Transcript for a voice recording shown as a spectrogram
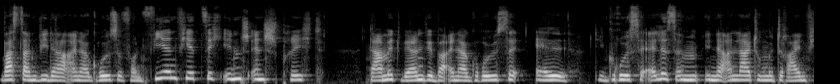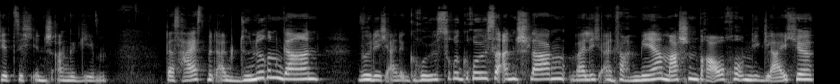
was dann wieder einer Größe von 44 Inch entspricht. Damit wären wir bei einer Größe L. Die Größe L ist in der Anleitung mit 43 Inch angegeben. Das heißt, mit einem dünneren Garn würde ich eine größere Größe anschlagen, weil ich einfach mehr Maschen brauche, um die gleiche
